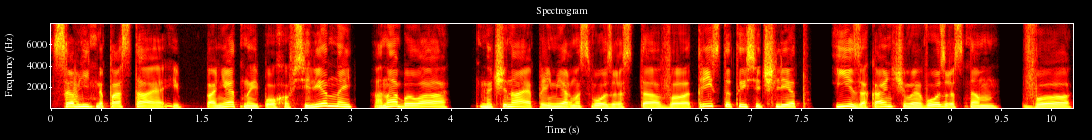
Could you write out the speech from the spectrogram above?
сравнительно простая и понятная эпоха Вселенной. Она была, начиная примерно с возраста в 300 тысяч лет и заканчивая возрастом в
